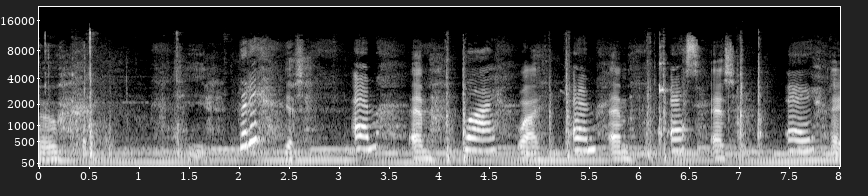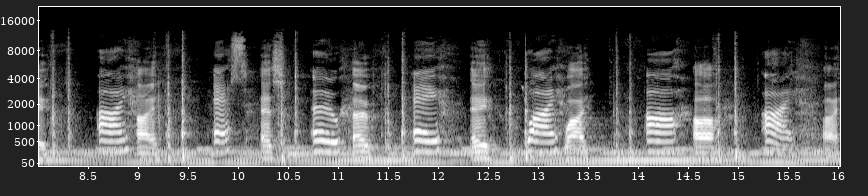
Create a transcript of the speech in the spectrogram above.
O T. Ready? Yes. M M Y Y M M S S A. A. I. I. S. S. O. O. A. A. Y. Y. Ah. Ah. I. Aye.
